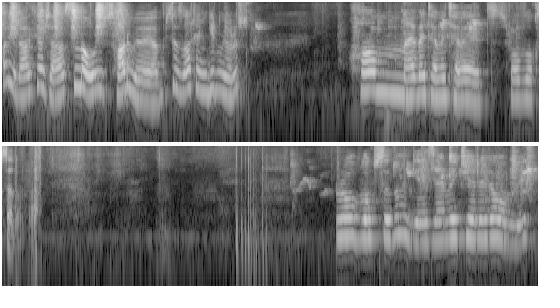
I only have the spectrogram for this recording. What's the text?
Hayır arkadaşlar aslında oyun sarmıyor ya. Biz de zaten girmiyoruz. Ham evet evet evet. Roblox adım. Roblox adım GZM KRD 11.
